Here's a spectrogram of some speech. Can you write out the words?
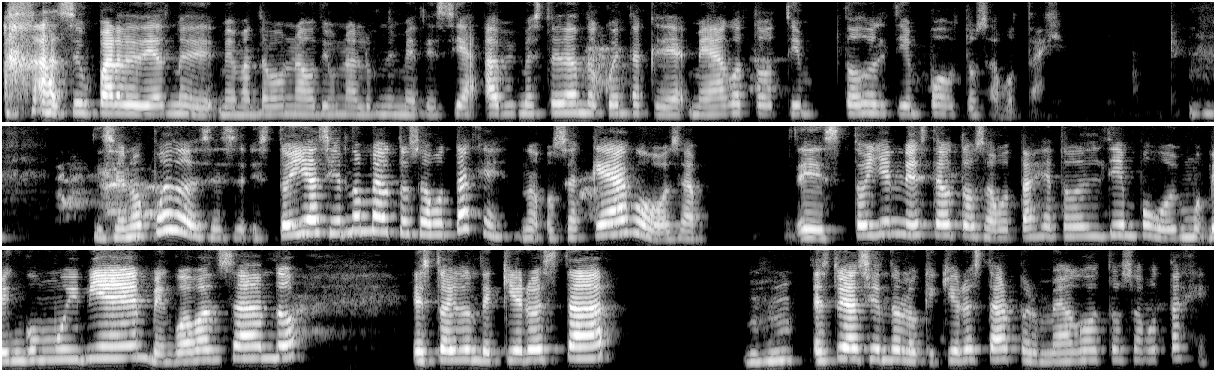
hace un par de días me, mandaba un audio un alumno y me decía, Avi, me estoy dando cuenta que me hago todo, tiempo, todo el tiempo autosabotaje. Dice, no puedo, estoy haciéndome autosabotaje. No, o sea, ¿qué hago? O sea, estoy en este autosabotaje todo el tiempo, vengo muy bien, vengo avanzando, estoy donde quiero estar, estoy haciendo lo que quiero estar, pero me hago autosabotaje.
